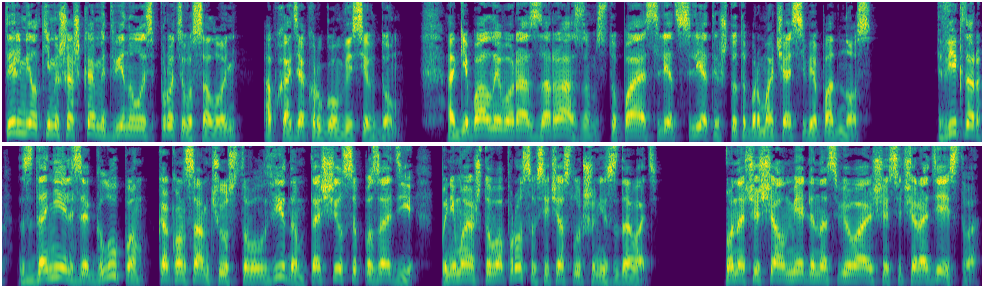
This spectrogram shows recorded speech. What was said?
Тель мелкими шажками двинулась противосолонь, обходя кругом весь их дом. Огибала его раз за разом, ступая след в след и что-то бормоча себе под нос. Виктор с да нельзя глупым, как он сам чувствовал видом, тащился позади, понимая, что вопросов сейчас лучше не задавать. Он ощущал медленно свивающееся чародейство,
